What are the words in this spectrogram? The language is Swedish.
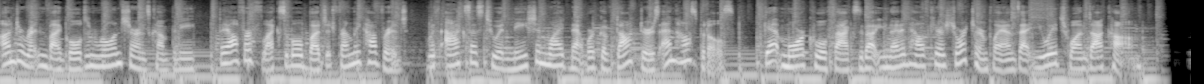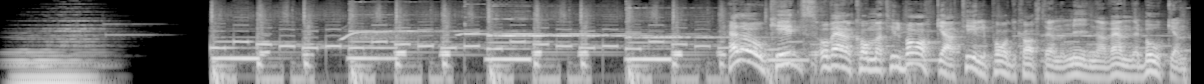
Underwritten by Golden Rule Insurance Company, they offer flexible, budget friendly coverage with access to a nationwide network of doctors and hospitals. Get more cool facts about United Healthcare short term plans at uh1.com. Hello kids och välkomna tillbaka till podcasten Mina vännerboken.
